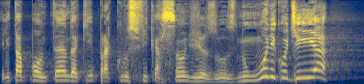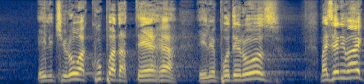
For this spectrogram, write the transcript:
Ele está apontando aqui para a crucificação de Jesus. Num único dia, ele tirou a culpa da terra, ele é poderoso. Mas ele vai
